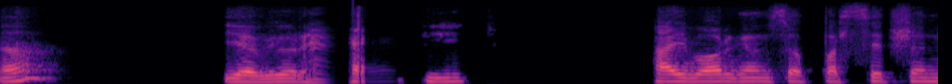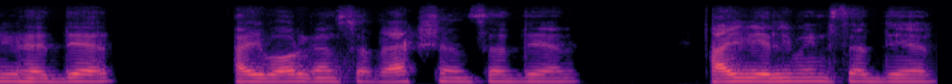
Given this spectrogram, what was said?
Huh? You have your hand, feet, five organs of perception you have there five organs of actions are there, five elements are there,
